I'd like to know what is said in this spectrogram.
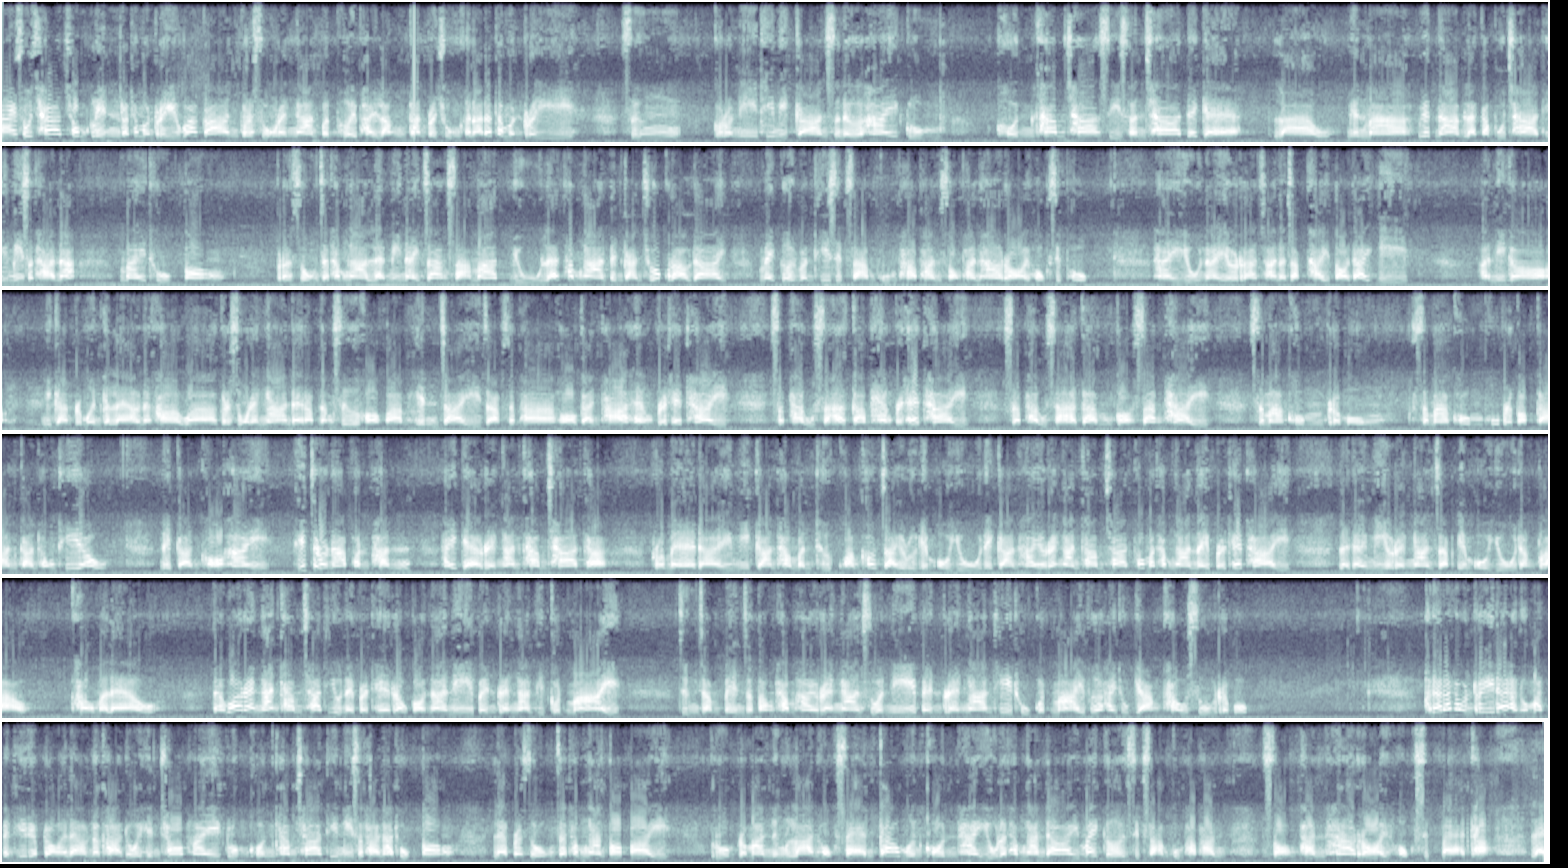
นายสุชาติชมกลิ่นรัฐมนตรีว่าการกระทรวงแรงงานเปิดเผยภายหลังการประชุมคณะรัฐมนตรี ซึ่งกรณีที่มีการเสนอให้กลุ่มคนข้ามชาติสี่สัญชาติได้แก่ ลาว เมียนมา เวียดนาม และกัมพูชาที่มีสถานะไม่ถูกต้อง ประสงค์จะทำงานและมีนายจ้างสามารถอยู่และทำงานเป็นการชั่วคราวได้ ไม่เกินวันที่ 13 กุมภาพันธ์ 2566 ให้อยู่ในราชอาณาจักรไทยต่อได้อีก อันนี้ก็มีการประเมินกันแล้วนะคะว่ากระทรวงแรงงานได้รับหนังสือขอความเห็นใจจากสภาหอการค้าแห่งประเทศไทย สภาอุตสาหกรรมแห่งประเทศไทย สภาอุตสาหกรรมก่อสร้างไทย สมาคมประมง สมาคมผู้ประกอบการการท่องเที่ยว ในการขอให้พิจารณาผ่อนผันให้แก่แรงงานข้ามชาติค่ะ เพราะแม้ได้มีการทำบันทึกความเข้าใจหรือ MOU ในการให้แรงงานข้ามชาติเข้ามาทำงานในประเทศไทย และได้มีแรงงานจาก MOU ดังกล่าว เข้ามาแล้ว แต่ว่าแรงงานข้ามชาติที่อยู่ในประเทศเราก่อนหน้านี้เป็นแรงงานผิดกฎหมาย จึงจำเป็นจะต้องทำให้แรงงานส่วนนี้เป็นแรงงานที่ถูกกฎหมายเพื่อให้ทุกอย่างเข้าสู่ระบบคณะรัฐมนตรีได้อนุมัติเป็นที่เรียบร้อยแล้วนะคะ โดยเห็นชอบให้กลุ่มคนข้ามชาติที่มีสถานะถูกต้อง และประสงค์จะทำงานต่อไป รวมประมาณ1ล้าน6แสน9หมื่นคน ให้อยู่และทำงานได้ไม่เกิน 13 กุมภาพันธ์ 2568 ค่ะ และ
